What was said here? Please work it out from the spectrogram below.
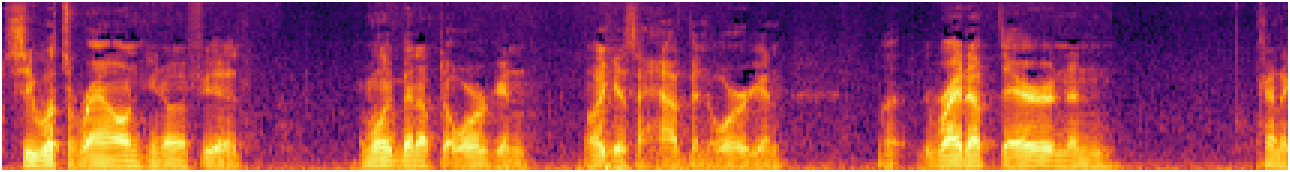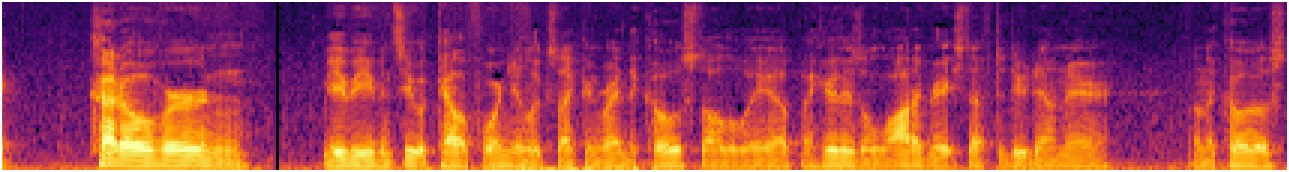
See what's around, you know. If you, I've only been up to Oregon. Well, I guess I have been to Oregon, but right up there, and then kind of cut over and maybe even see what California looks like and ride the coast all the way up. I hear there's a lot of great stuff to do down there on the coast.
